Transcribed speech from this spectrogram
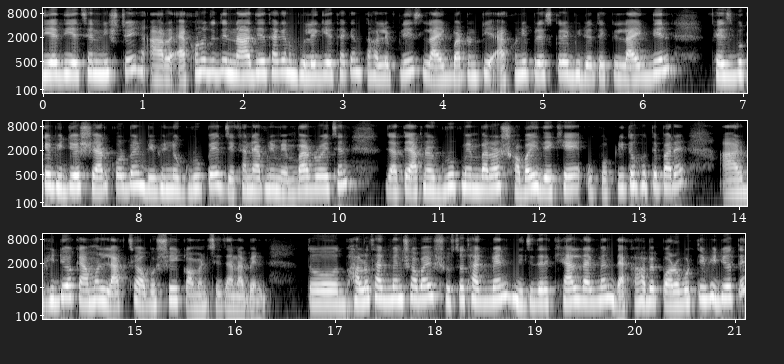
দিয়ে দিয়েছেন নিশ্চয়ই। আর এখনও যদি না দিয়ে থাকেন, ভুলে গিয়ে থাকেন, তাহলে প্লিজ লাইক বাটনটি এখনই প্রেস করে ভিডিওতে একটি লাইক দিন। ফেসবুকে ভিডিও শেয়ার করবেন বিভিন্ন গ্রুপে যেখানে আপনি মেম্বার রয়েছেন, যাতে আপনার গ্রুপ মেম্বাররা সবাই দেখে উপকৃত হতে পারে। আর ভিডিও কেমন লাগছে অবশ্যই কমেন্টসে জানাবেন। তো ভালো থাকবেন সবাই, সুস্থ থাকবেন, নিজেদের খেয়াল রাখবেন। দেখা হবে পরবর্তী ভিডিওতে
